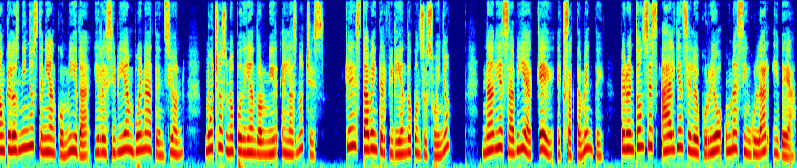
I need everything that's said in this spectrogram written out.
Aunque los niños tenían comida y recibían buena atención, muchos no podían dormir en las noches. ¿Qué estaba interfiriendo con su sueño? Nadie sabía qué exactamente, pero entonces a alguien se le ocurrió una singular idea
